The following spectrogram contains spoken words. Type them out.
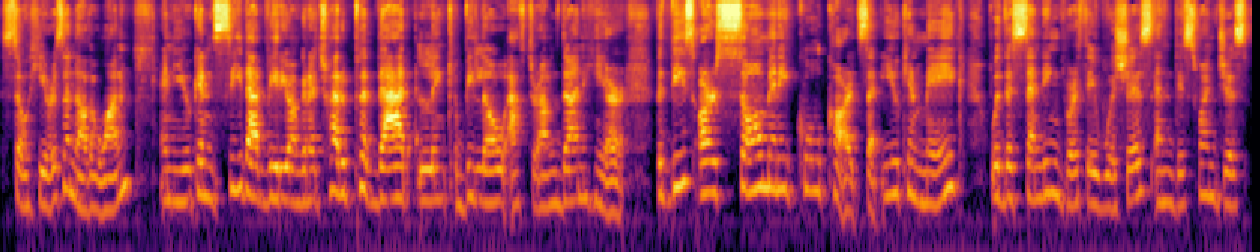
So here's another one and you can see that video. I'm to try to put that link below after i'm done here. But these are so many cool cards that you can make with the sending birthday wishes and this one just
